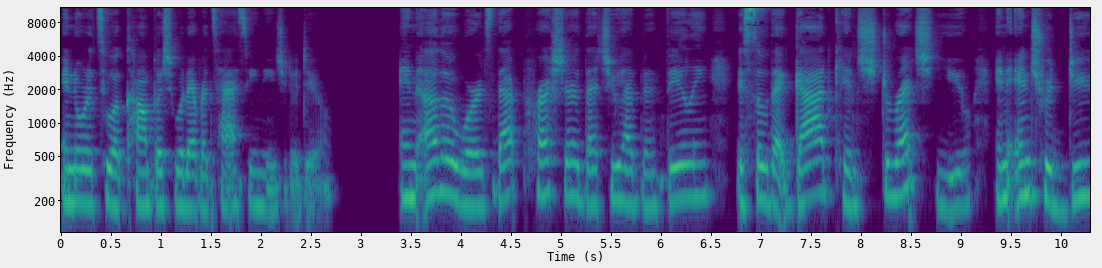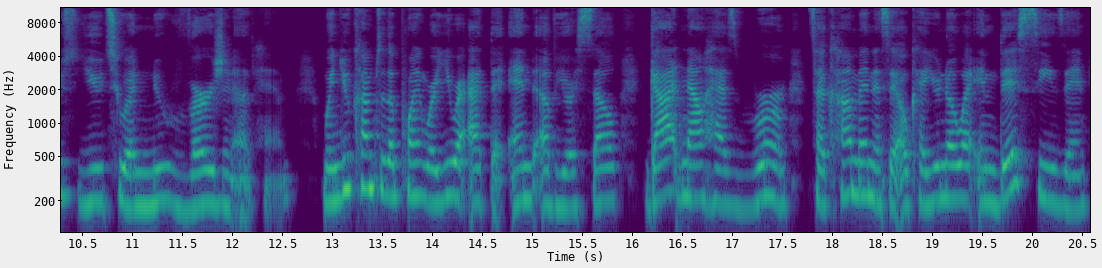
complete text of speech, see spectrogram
in order to accomplish whatever task he needs you to do. In other words, that pressure that you have been feeling is so that God can stretch you and introduce you to a new version of him. When you come to the point where you are at the end of yourself, God now has room to come in and say, okay, you know what? In this season,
